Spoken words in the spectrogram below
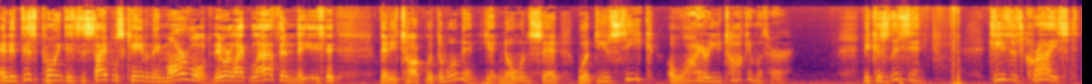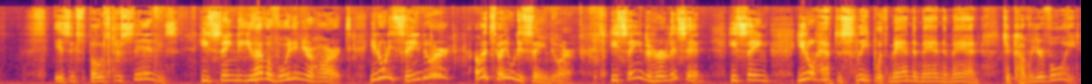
And at this point, his disciples came and they marveled. They were like laughing they, that he talked with the woman. Yet no one said, What do you seek? Or why are you talking with her? Because listen, Jesus Christ is exposed their sins. He's saying that you have a void in your heart. You know what he's saying to her? I want to tell you what he's saying to her. He's saying to her, listen, he's saying, you don't have to sleep with man to man to man to cover your void.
